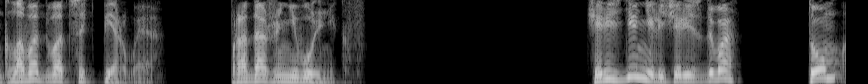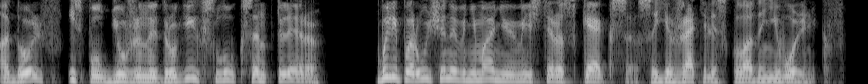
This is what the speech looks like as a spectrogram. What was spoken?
Глава двадцать первая. Продажа невольников. Через день или через два Том, Адольф и с полдюжины других слуг Сент-Клера были поручены вниманию мистера Скекса, содержателя склада невольников,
